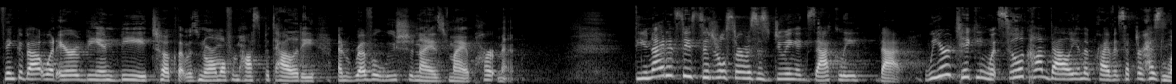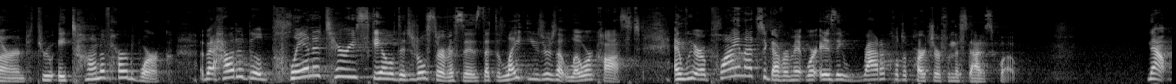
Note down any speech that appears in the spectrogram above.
Think about what Airbnb took that was normal from hospitality and revolutionized my apartment. The United States Digital Service is doing exactly that. We are taking what Silicon Valley and the private sector has learned through a ton of hard work about how to build planetary scale digital services that delight users at lower cost, and we are applying that to government where it is a radical departure from the status quo. Now,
